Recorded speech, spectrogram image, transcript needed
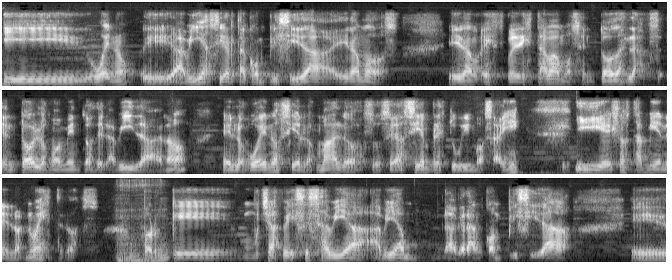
Y bueno, eh, había cierta complicidad, éramos, estábamos en todas las, en todos los momentos de la vida, ¿no? En los buenos y en los malos, o sea, siempre estuvimos ahí. Y ellos también en los nuestros, porque muchas veces había, había una gran complicidad. Eh,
